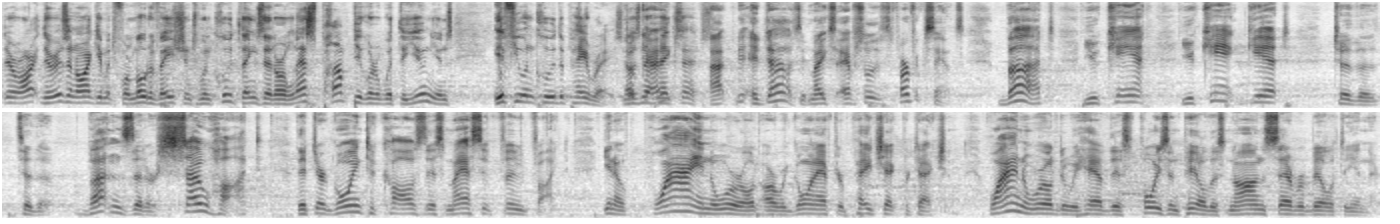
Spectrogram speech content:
there, are, there is an argument for motivation to include things that are less popular with the unions if you include the pay raise. Doesn't okay. that make sense? I, it does. It makes absolute perfect sense. But you can't you can't get to the to the buttons that are so hot that they're going to cause this massive food fight. You know, why in the world are we going after paycheck protection? Why in the world do we have this poison pill, this non-severability in there?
